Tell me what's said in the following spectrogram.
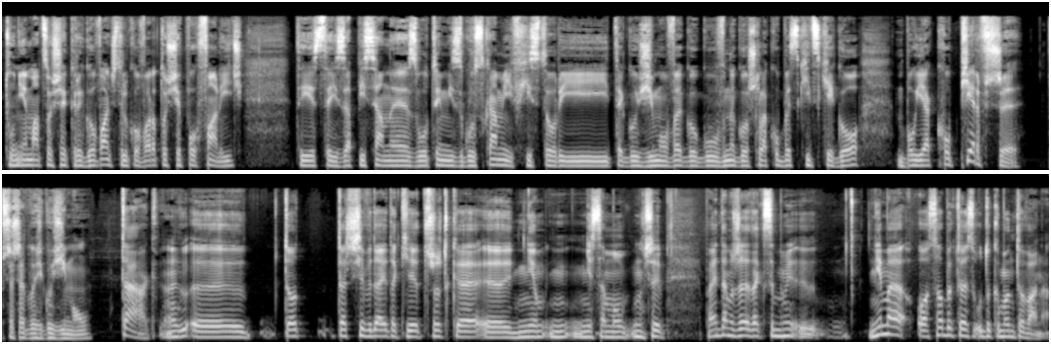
Tu nie ma co się krygować, tylko warto się pochwalić. Ty jesteś zapisany złotymi zgłoskami w historii tego zimowego głównego szlaku beskidzkiego, bo jako pierwszy przeszedłeś go zimą. Tak, e, to też się wydaje takie troszeczkę e, nie, niesamowite. Znaczy, pamiętam, że tak sobie e, nie ma osoby, która jest udokumentowana,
